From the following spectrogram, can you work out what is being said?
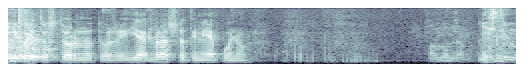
И в эту сторону тоже. Я рад, что ты меня понял. Если...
